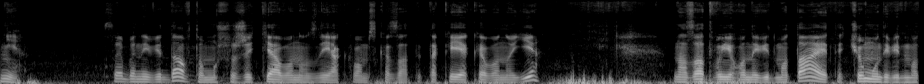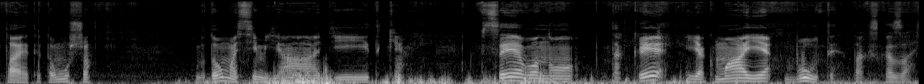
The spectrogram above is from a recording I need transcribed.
Ні, все би не віддав, тому що життя, воно, як вам сказати, таке, яке воно є. Назад ви його не відмотаєте. Чому не відмотаєте? Тому що вдома сім'я, дітки. Все воно таке, як має бути, так сказати.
